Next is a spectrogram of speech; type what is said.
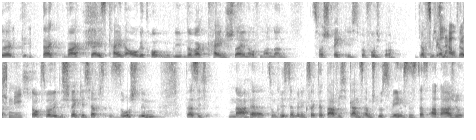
da, da, war, da ist kein Auge trocken geblieben, da war kein Stein auf dem anderen. Es war schrecklich, es war furchtbar. Ich das glaube ich, ich nicht. Doch, es war wirklich schrecklich. Ich habe es so schlimm, dass ich nachher zum Christian bin und gesagt habe, darf ich ganz am Schluss wenigstens das Adagio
